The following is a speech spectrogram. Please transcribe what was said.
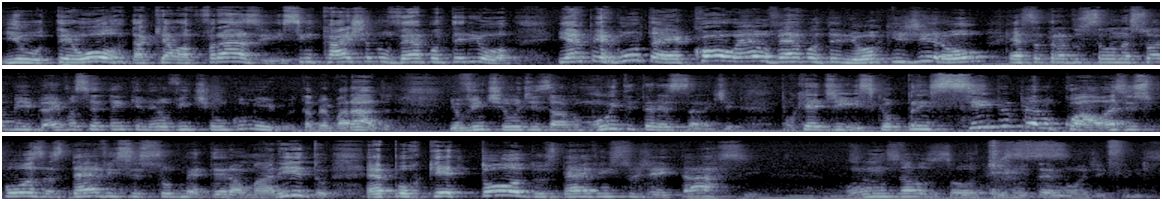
e o teor daquela frase se encaixa no verbo anterior. E a pergunta é: qual é o verbo anterior que gerou essa tradução na sua Bíblia? Aí você tem que ler o 21 comigo, tá preparado? E o 21 diz algo muito interessante, porque diz que o princípio pelo qual as esposas devem se submeter ao marido é porque todos devem sujeitar-se uns aos outros no temor de Cristo.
